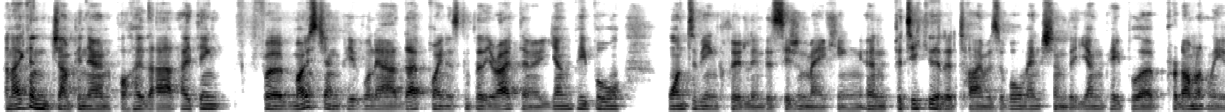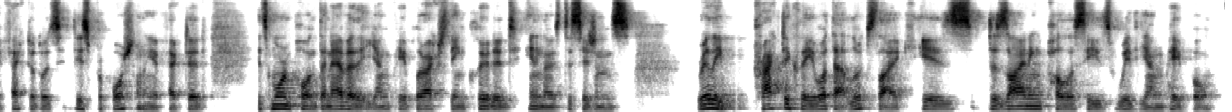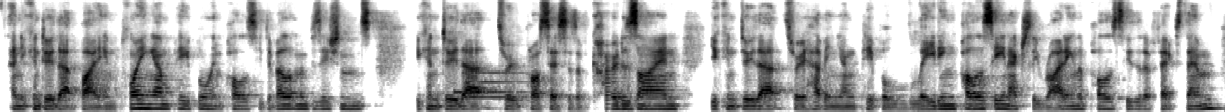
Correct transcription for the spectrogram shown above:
And I can jump in there and follow that. I think for most young people now, that point is completely right. There, young people want to be included in decision making and particularly at a time as we've all mentioned that young people are predominantly affected or disproportionately affected it's more important than ever that young people are actually included in those decisions really practically what that looks like is designing policies with young people and you can do that by employing young people in policy development positions you can do that through processes of co-design. You can do that through having young people leading policy and actually writing the policy that affects them.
